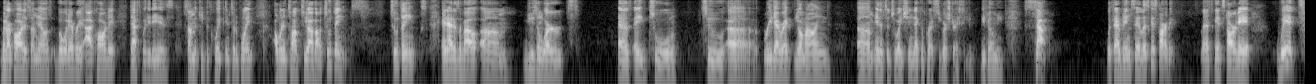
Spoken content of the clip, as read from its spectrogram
but I called it something else. But whatever I called it, that's what it is. So I'm gonna keep it quick and to the point. I want to talk to y'all about two things, two things, and that is about um using words as a tool to uh redirect your mind um in a situation that can press you or stress you. You feel me? So, with that being said, let's get started. Let's get started with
